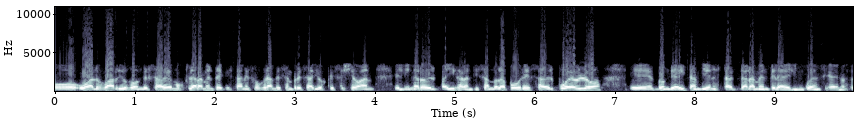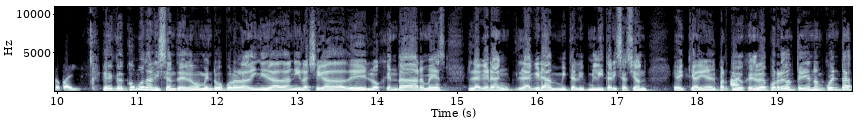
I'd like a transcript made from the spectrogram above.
o, a los barrios donde sabemos claramente que están esos grandes empresarios que se llevan el dinero del país garantizando la pobreza del pueblo, eh, donde ahí también está claramente la delincuencia de nuestro país. Eh, ¿Cómo analizan desde el momento popular la dignidad, Dani, la llegada de los gendarmes, la gran, la gran militarización que hay en el Partido ah, General de Porredón, teniendo en cuenta,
